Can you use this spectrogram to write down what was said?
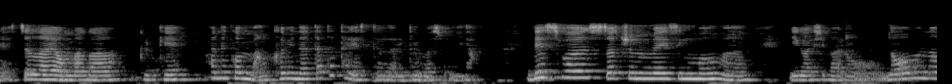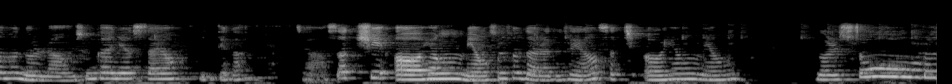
네, 스텔라의 엄마가 그렇게 하는 것만큼이나 따뜻하게 스텔라를 돌봤습니다. This was such an amazing moment. 이것이 바로 너무너무 놀라운 순간이었어요. 이때가. 자, such a 혁명. 순서도 알아두세요. such a 혁명. 이걸 so로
